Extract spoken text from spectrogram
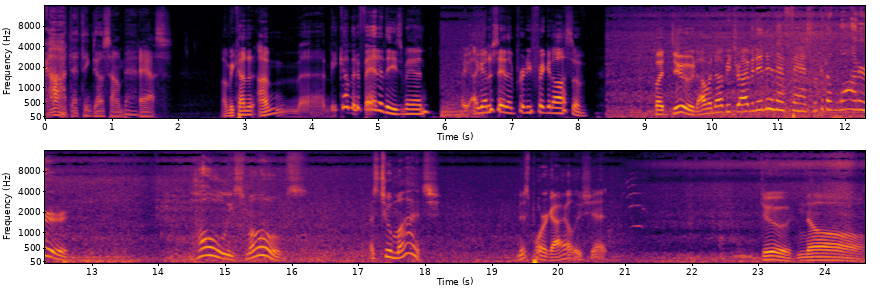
God, that thing does sound badass. I'm becoming I'm uh, becoming a fan of these, man. I, I gotta say they're pretty freaking awesome. But dude, I would not be driving in there that fast. Look at the water. Holy smokes. That's too much. And this poor guy, holy shit. Dude, no.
